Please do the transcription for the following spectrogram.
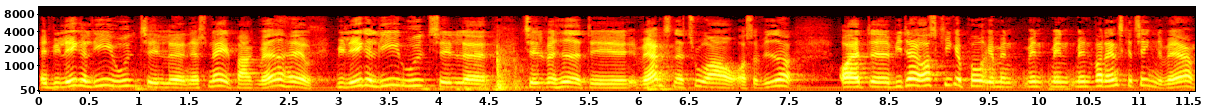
at vi ligger lige ud til øh, Nationalpark Vadehavet, vi ligger lige ud til, øh, til hvad hedder det, verdensnaturarv osv., og at øh, vi der også kigger på, jamen, men, men, men hvordan skal tingene være?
